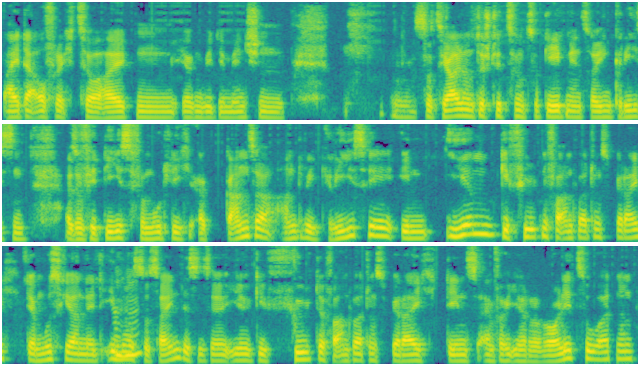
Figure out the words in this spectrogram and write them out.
weiter aufrechtzuerhalten, irgendwie den Menschen äh, soziale Unterstützung zu geben in solchen Krisen. Also für die ist vermutlich eine ganz andere Krise in ihrem gefühlten Verantwortungsbereich. Der muss ja nicht immer mhm. so sein. Das ist ja ihr gefühlter Verantwortungsbereich, den es einfach ihrer Rolle zuordnen,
